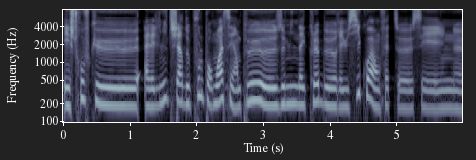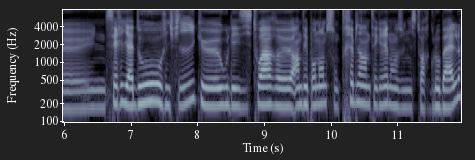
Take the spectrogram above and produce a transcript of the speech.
Et je trouve que, à la limite, Chair de poule, pour moi, c'est un peu euh, The Midnight Club euh, réussi, quoi. En fait, euh, c'est une, euh, série ado horrifique euh, où les histoires euh, indépendantes sont très bien intégrées dans une histoire globale.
